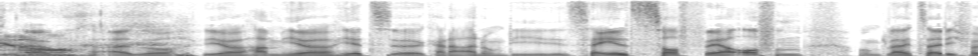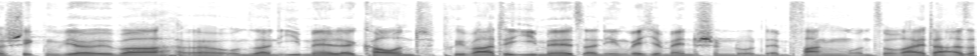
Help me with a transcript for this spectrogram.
Genau. Ähm, also wir haben hier jetzt, äh, keine Ahnung, die Sales-Software offen und gleichzeitig verschicken wir über äh, unseren E-Mail-Account private E-Mails an irgendwelche Menschen und empfangen und so weiter. Also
